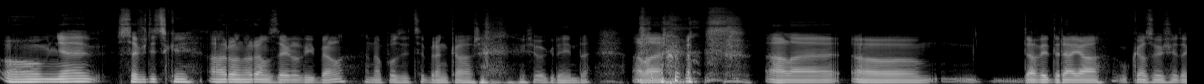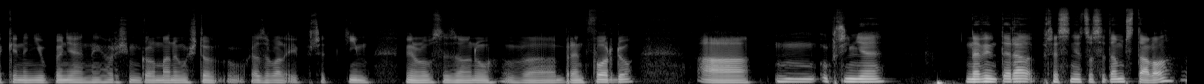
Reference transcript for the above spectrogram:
O, mně se vždycky Aaron Ramsdale líbil na pozici brankáře, že kde jinde, ale, ale o, David Raya ukazuje, že taky není úplně nejhorším golmanem, už to ukazoval i předtím minulou sezónu v Brentfordu. A um, upřímně Nevím teda přesně, co se tam stalo, eh,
